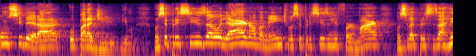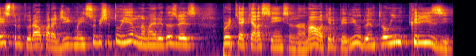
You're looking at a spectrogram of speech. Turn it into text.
considerar o paradigma. Você precisa olhar novamente, você precisa reformar, você vai precisar reestruturar o paradigma e substituí-lo na maioria das vezes, porque aquela ciência normal, aquele período entrou em crise,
